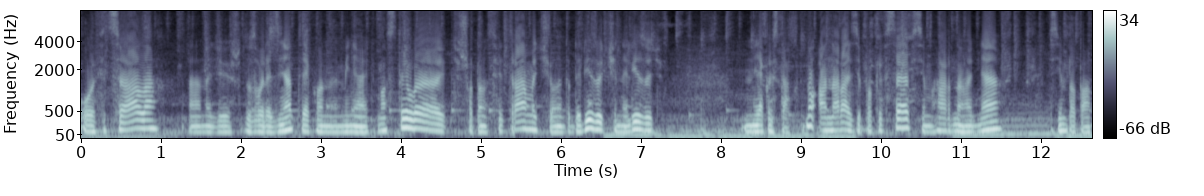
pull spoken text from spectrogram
у офіціала. Е, Надіюсь, що дозволять зняти, як вони міняють мастила, що там з фільтрами, чи вони туди лізуть, чи не лізуть. Якось так. Ну а наразі поки все. Всім гарного дня, всім па-па.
